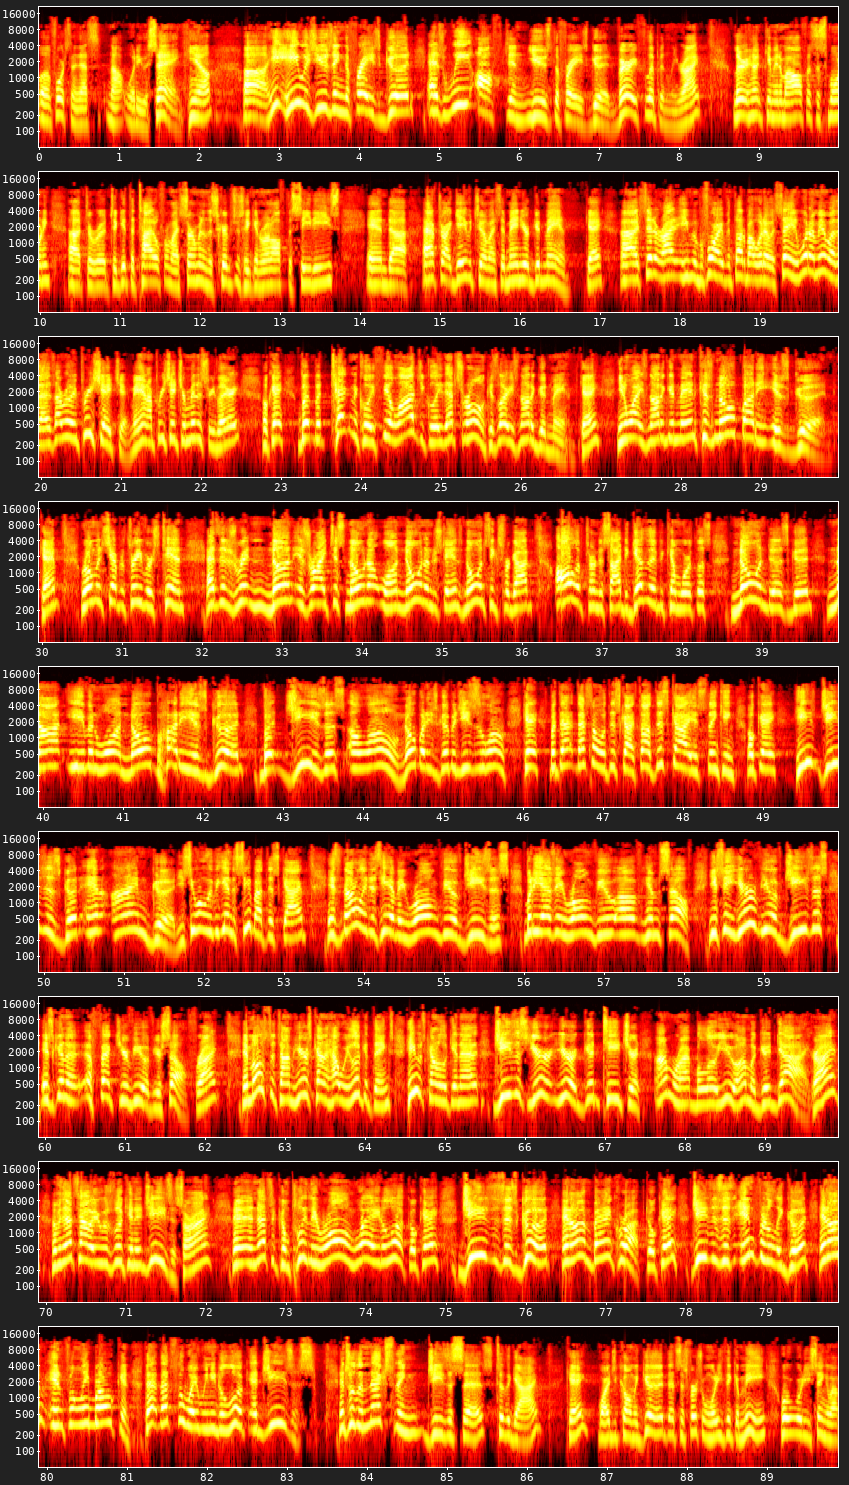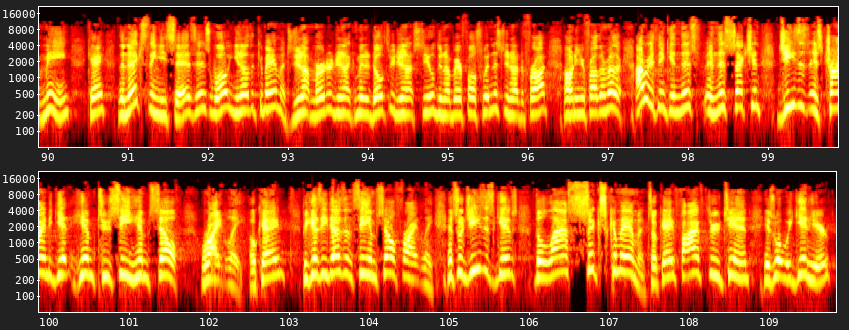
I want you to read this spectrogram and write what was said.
Well, unfortunately, that's not what he was saying, you know. Uh, he, he was using the phrase good as we often use the phrase good, very flippantly, right? Larry Hunt came into my office this morning uh, to, to get the title for my sermon in the scriptures so he can run off the CDs. And uh, after I gave it to him, I said, Man, you're a good man. Okay? I said it right even before I even thought about what I was saying. What I meant by that is I really appreciate you, man. I appreciate your ministry, Larry. Okay? But, but technically, theologically, that's wrong because Larry's not a good man. Okay? You know why he's not a good man? Because nobody is good. Okay? Romans chapter 3, verse 10, as it is written, none is righteous, no, not one. No one understands, no one seeks for God. All have turned aside. Together they become worthless. No one does good, not even one. Nobody is good but Jesus alone. Nobody's good but Jesus alone. Okay? But that, that's not what this guy thought. This guy is thinking, okay, he's Jesus is good and I'm good. You see what we begin to see about this guy is not only does he have a wrong view of Jesus, but he has a wrong view of himself. You see, your view of Jesus is going to affect your view of yourself, right? And most of the time, here's kind of how we look at things. He was kind of looking at it, Jesus, you're you're a good teacher, and I'm right below you. I'm a good guy, right? I mean, that's how he was looking at Jesus, all right? And, and that's a completely wrong way to look, okay? Jesus is good and I'm bankrupt, okay? Jesus is infinitely good and I'm infinitely broken. That, that's the way we need to look at Jesus. And so the next thing Jesus says to the guy Okay, why'd you call me good? That's his first one. What do you think of me? What, what are you saying about me? Okay, the next thing he says is, well, you know the commandments. Do not murder, do not commit adultery, do not steal, do not bear false witness, do not defraud, honor your father and mother. I really think in this, in this section, Jesus is trying to get him to see himself rightly, okay? Because he doesn't see himself rightly. And so Jesus gives the last six commandments, okay? Five through ten is what we get here.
